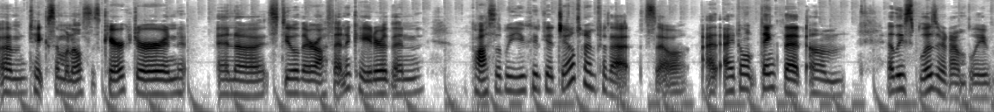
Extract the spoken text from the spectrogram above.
um, take someone else's character and and uh, steal their authenticator, then possibly you could get jail time for that. So I, I don't think that, um, at least Blizzard, I don't believe,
